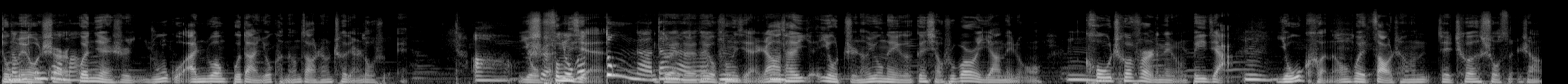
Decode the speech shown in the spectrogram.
都能没有事儿吗，关键是如果安装不当，有可能造成车顶漏水。哦，有风险洞啊，当然，对对，它有风嗯险。然后它又只能用那个跟小书包一样那种嗯。抠车缝的那种杯架，嗯。有可能会造成这车受损伤。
